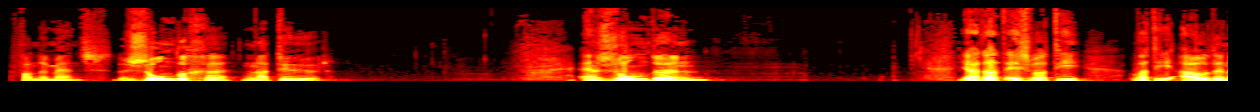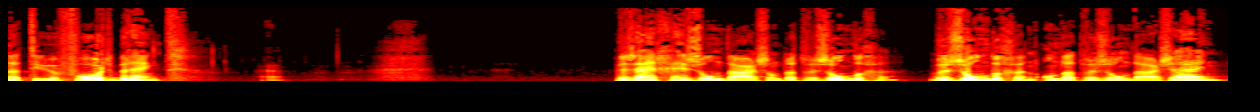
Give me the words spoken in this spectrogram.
van de mens, de zondige natuur. En zonden, ja, dat is wat die, wat die oude natuur voortbrengt. We zijn geen zondaars omdat we zondigen. We zondigen omdat we zondaar zijn.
